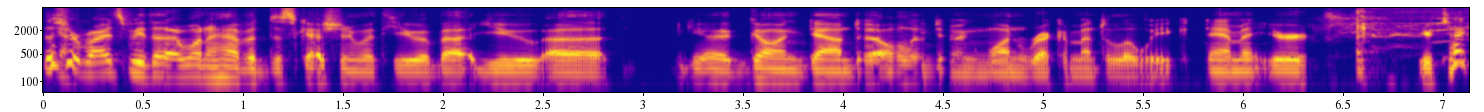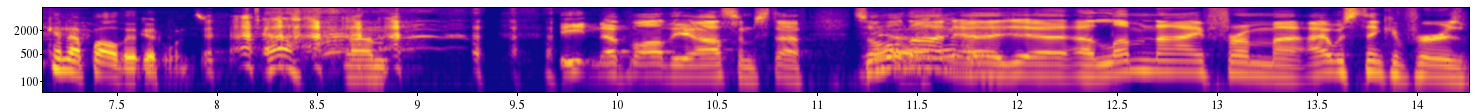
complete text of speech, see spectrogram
this re- Lyonne. This reminds me that I want to have a discussion with you about you uh, uh, going down to only doing one recommendal a week. Damn it, you're you're taking up all the good ones. Um, Eating up all the awesome stuff. So Yeah, hold on, uh, uh, alumni from. Uh, I was thinking for as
